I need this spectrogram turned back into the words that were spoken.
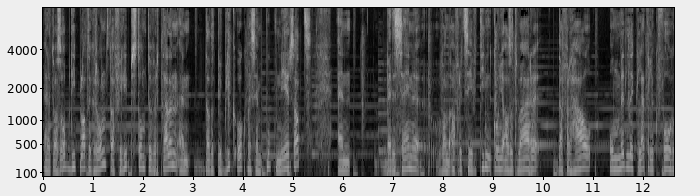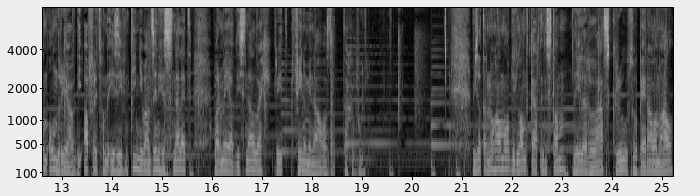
En het was op die plattegrond dat Philippe stond te vertellen en dat het publiek ook met zijn poep neerzat. En bij de scène van de afrit 17 kon je als het ware dat verhaal onmiddellijk letterlijk volgen onder jou. Die afrit van de E17, die waanzinnige snelheid waarmee je op die snelweg reed, fenomenaal was dat, dat gevoel. Wie zat er nog allemaal op die landkaart in stam? De hele relaas crew, of toch bijna allemaal.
